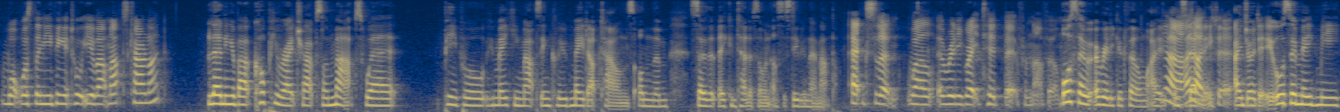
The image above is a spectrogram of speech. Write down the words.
What was the new thing it taught you about maps, Caroline? Learning about copyright traps on maps where people who are making maps include made up towns on them so that they can tell if someone else is stealing their map. Excellent. Well, a really great tidbit from that film. Also a really good film. I Yeah, I liked it. I enjoyed it. It also made me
